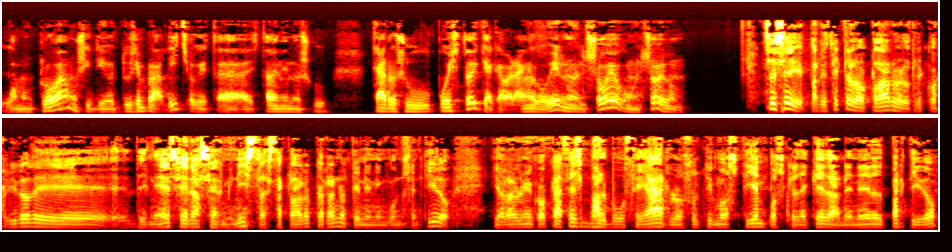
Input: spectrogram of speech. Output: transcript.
la Moncloa, un sitio, tú siempre has dicho, que está, está vendiendo su, caro su puesto y que acabará en el gobierno, en el PSOE o con el PSOE. Sí, sí, parece que lo claro, el recorrido de, de, Inés era ser ministra. Está claro que ahora no tiene ningún sentido. Y ahora lo único que hace es balbucear los últimos tiempos que le quedan en el partido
